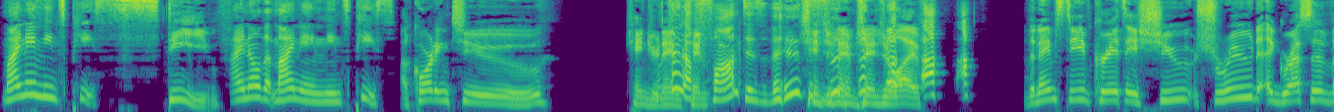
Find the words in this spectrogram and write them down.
my name means peace. Steve. I know that my name means peace. According to change your what name, What kind change, of font is this? change your name, change your life. The name Steve creates a shu- shrewd, aggressive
